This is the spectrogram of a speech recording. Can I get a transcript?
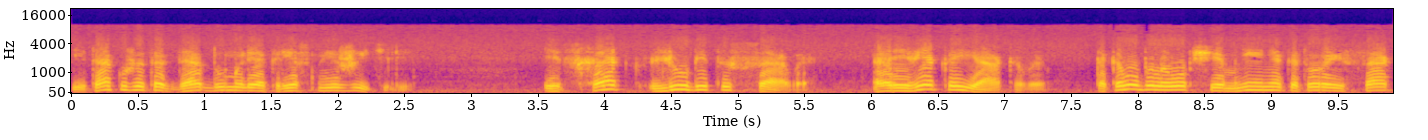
и так уже тогда думали окрестные жители. Ицхак любит Исава, а Ревека — Якова. Таково было общее мнение, которое Исаак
